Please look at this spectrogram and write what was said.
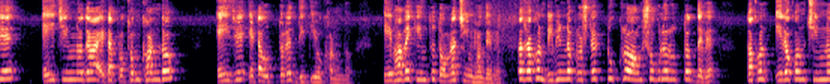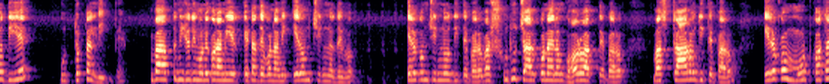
যে এই চিহ্ন দেওয়া এটা প্রথম খণ্ড, এই যে এটা উত্তরের দ্বিতীয় খণ্ড। এভাবে কিন্তু তোমরা চিহ্ন দেবে। যখন বিভিন্ন প্রশ্নের টুকরো অংশগুলোর উত্তর দেবে, তখন এরকম চিহ্ন দিয়ে উত্তরটা লিখবে। বা তুমি যদি মনে করো আমি এটা দেবো না, আমি এরম চিহ্ন দেব। এরকম চিহ্নও দিতে পারো, বা শুধু চার কোনা এরকম ঘরও আঁকতে পারো, বা স্টারও দিতে পারো, এরকম মোট কথা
